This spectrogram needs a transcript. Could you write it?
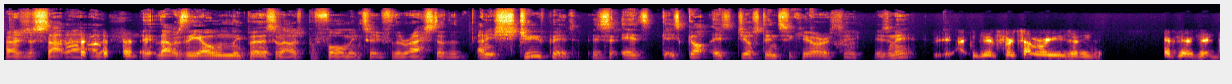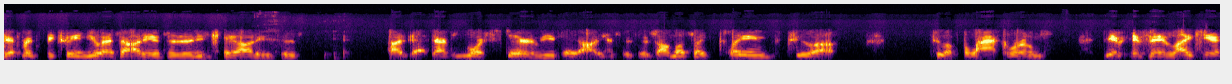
I was just sat there, and it, that was the only person I was performing to for the rest of the. And it's stupid. It's it's it's got it's just insecurity, isn't it? for some reason, if there's a difference between U.S. audiences and U.K. audiences, uh, I'm more scared of U.K. audiences. It's almost like playing to a to a black room. If, if they like you,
